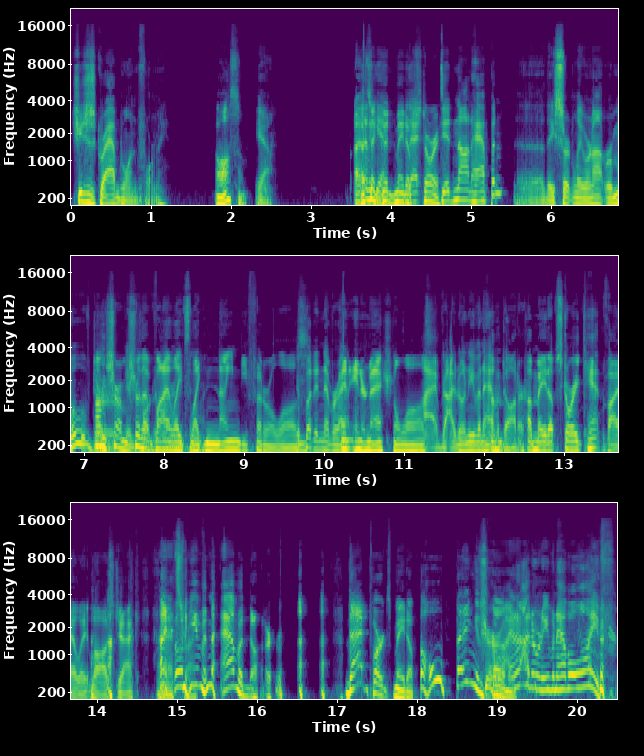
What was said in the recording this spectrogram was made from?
She just grabbed one for me. Awesome. Yeah. That's again, a good made up story. Did not happen. Uh, they certainly were not removed. I'm sure. I'm sure that violates like 90 federal laws, but it never happened. and international laws. I, I don't even have a, a daughter. A made up story can't violate laws, Jack. I don't right. even have a daughter. that part's made up. The whole thing is sure. I, I don't even have a wife.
